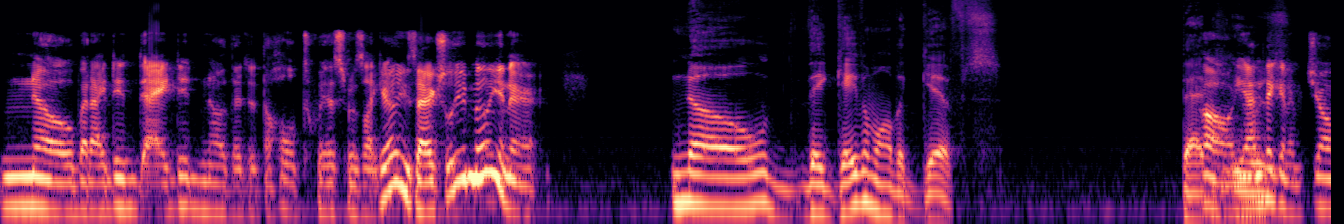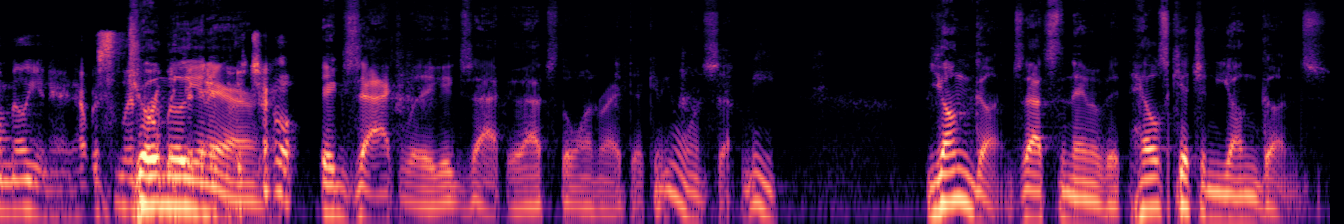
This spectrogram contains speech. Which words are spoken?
No, but I did. I did know that the whole twist was like, oh, he's actually a millionaire. No, they gave him all the gifts. That Oh yeah, I'm thinking of Joe Millionaire. That was Joe literally the name of Millionaire. show. Exactly, exactly. That's the one right there. Give me one sec. Me. Young Guns. That's the name of it. Hell's Kitchen Young Guns.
